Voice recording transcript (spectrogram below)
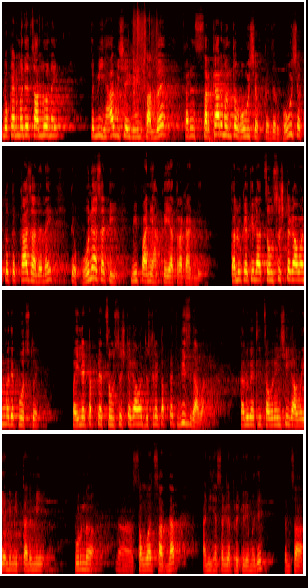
लोकांमध्ये चाललो नाही. तर मी ह्या विषय घेऊन चाललोय. कारण सरकार म्हणतं होऊ शकतं. जर होऊ शकतं तर का झालं नाही? ते होण्यासाठी मी पाणी हक्क यात्रा काढली. तालुक्यातील आज चौसष्ट गावांमध्ये पोहोचतोय. पहिल्या टप्प्यात चौसष्ट गावात दुसऱ्या टप्प्यात वीस गावात. तालुक्यातली चौऱ्याऐंशी गावं या निमित्तानं मी पूर्ण संवाद साधणार आणि ह्या सगळ्या प्रक्रियेमध्ये त्यांचा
